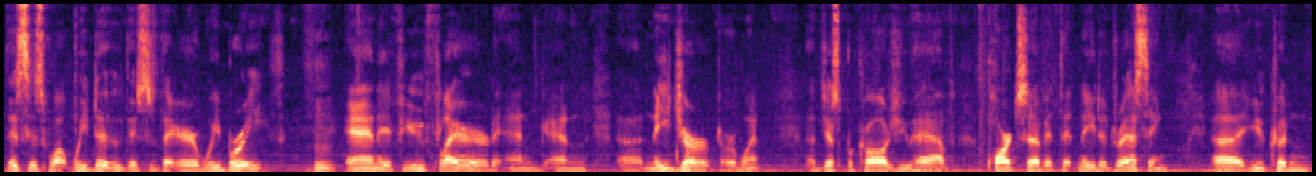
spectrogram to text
This is what we do. This is the air we breathe. Hmm. And if you flared and and uh, knee jerked or went uh, just because you have parts of it that need addressing, uh, you couldn't,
